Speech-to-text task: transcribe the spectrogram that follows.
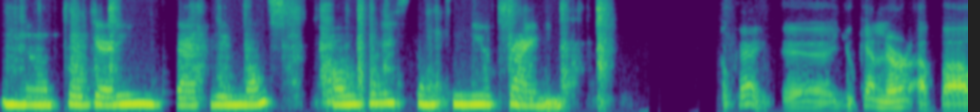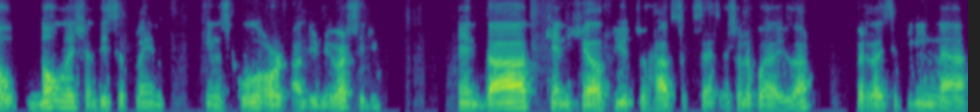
not forgetting that we must always continue trying. Okay, uh, you can learn about knowledge and discipline in school or at the university. And that can help you to have success. Eso le puede ayudar, ¿verdad? Disciplina,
